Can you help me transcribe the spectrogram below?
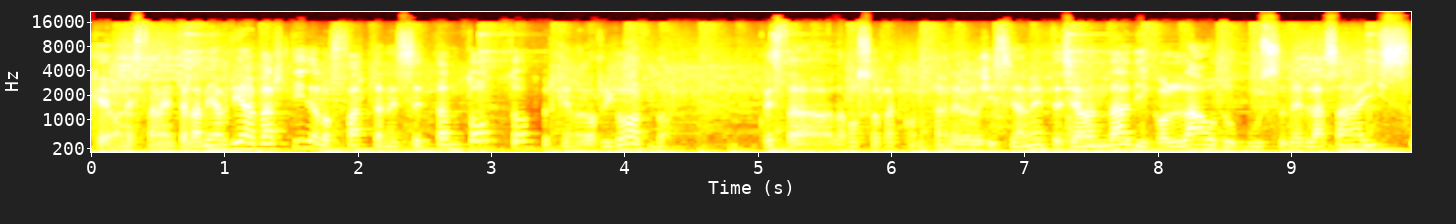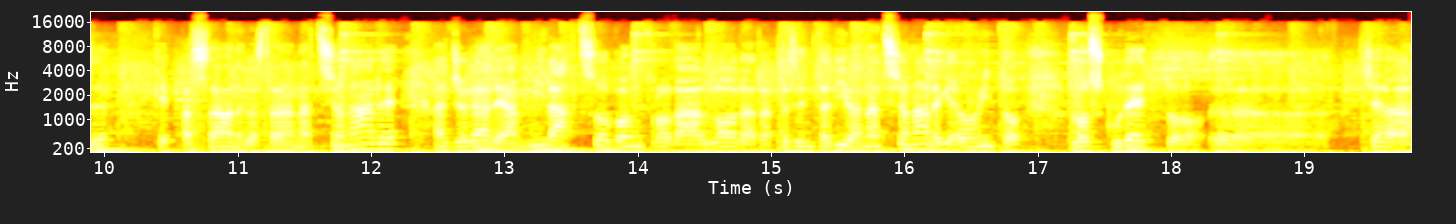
che onestamente la mia prima partita l'ho fatta nel 78 perché me lo ricordo. Questa la posso raccontare velocissimamente. Siamo andati con l'autobus della SAIS che passava nella strada nazionale a giocare a Milazzo contro la allora rappresentativa nazionale che aveva vinto lo scudetto. Eh, c'era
